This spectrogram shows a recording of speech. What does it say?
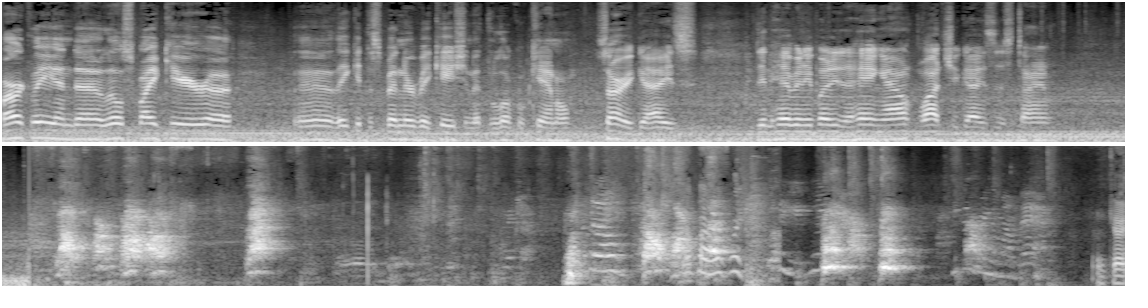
Barkley and uh, Little Spike here. Uh, uh, they get to spend their vacation at the local kennel. Sorry, guys. Didn't have anybody to hang out, watch you guys this time. Okay.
